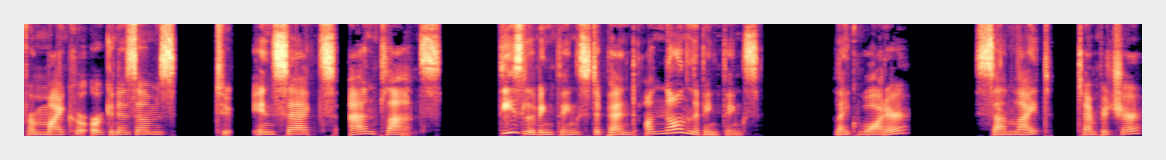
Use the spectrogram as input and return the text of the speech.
from microorganisms to insects and plants. These living things depend on non living things like water, sunlight, temperature,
